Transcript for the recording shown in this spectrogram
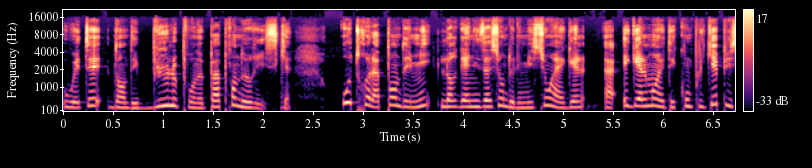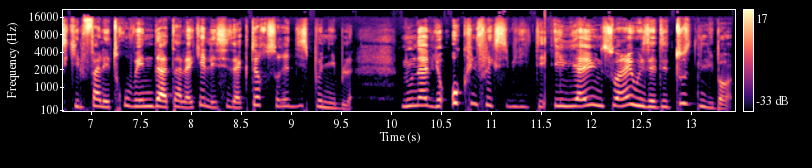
ou étaient dans des bulles pour ne pas prendre de risques. Outre la pandémie, l'organisation de l'émission a, égal- a également été compliquée puisqu'il fallait trouver une date à laquelle les six acteurs seraient disponibles. Nous n'avions aucune flexibilité. Il y a eu une soirée où ils étaient tous libres.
